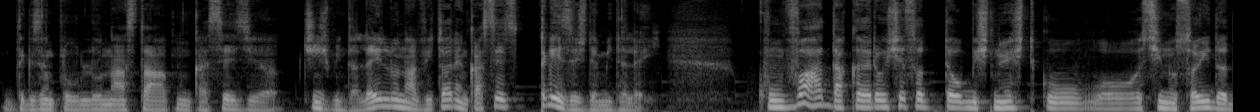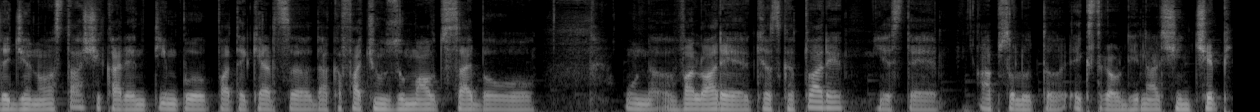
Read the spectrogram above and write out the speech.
De exemplu, luna asta încasezi 5.000 de lei, luna viitoare încasezi 30.000 de lei. Cumva, dacă reușești să te obișnuiești cu o sinusoidă de genul ăsta și care în timp poate chiar să, dacă faci un zoom out, să aibă o, o valoare crescătoare, este absolut uh, extraordinar și începi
